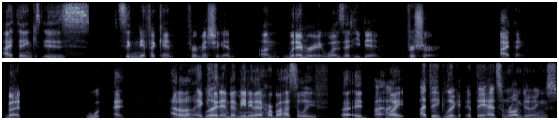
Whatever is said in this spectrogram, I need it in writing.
I think is significant for Michigan on whatever it was that he did, for sure. I think. But I, I don't know. It look, could end up meaning that Harbaugh has to leave. Uh, it I, might. I, I think. Look, if they had some wrongdoings,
